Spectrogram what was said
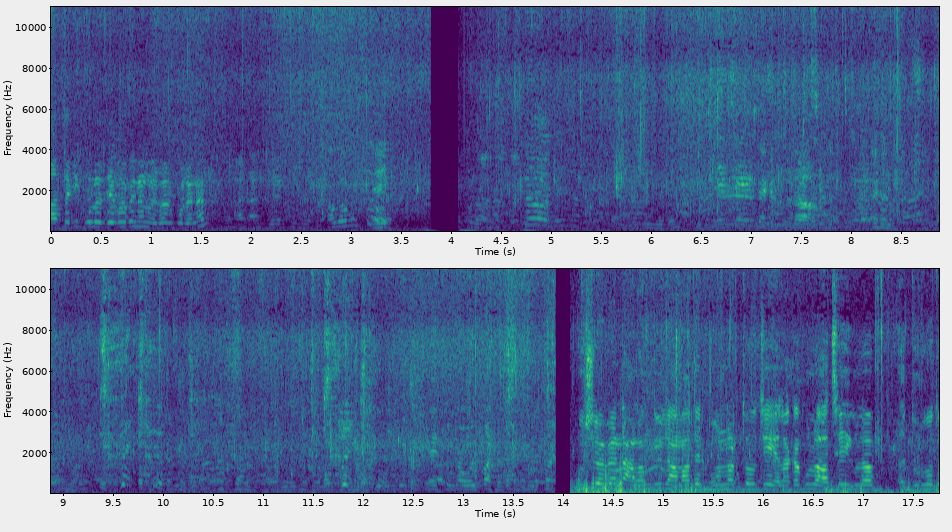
বাচ্চা কি কোলে যেভাবে নেন ওইভাবে কোলে নেন খুশি হবেন আলহামদুলিল্লাহ আমাদের বন্যার্থ যে এলাকাগুলো আছে, এগুলো দুর্গত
